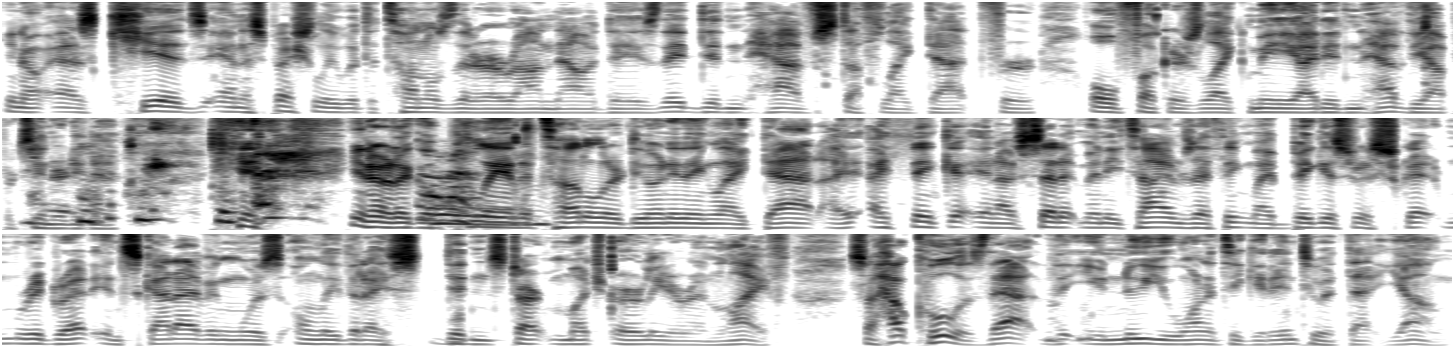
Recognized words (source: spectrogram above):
you know, as kids and especially with the tunnels that are around nowadays. They didn't have stuff like that for old fuckers like me. I didn't have the opportunity to, you know, to go play in a tunnel or do anything like that. I, I think, and I've said it many times, I think my biggest regret, regret in skydiving was only that I didn't start much earlier in life. So how cool is that, that you knew you wanted to get into it that young?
